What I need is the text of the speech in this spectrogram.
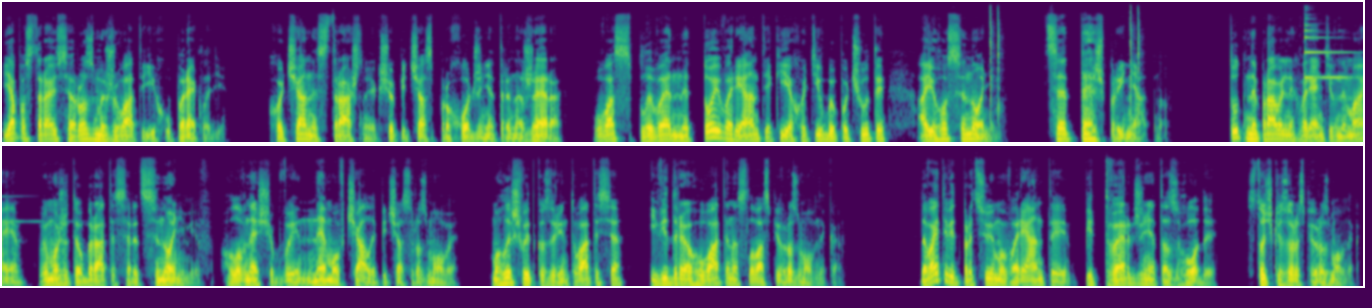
я постараюся розмежувати їх у перекладі. Хоча не страшно, якщо під час проходження тренажера у вас спливе не той варіант, який я хотів би почути, а його синонім. Це теж прийнятно. Тут неправильних варіантів немає, ви можете обирати серед синонімів. Головне, щоб ви не мовчали під час розмови, могли швидко зорієнтуватися і відреагувати на слова співрозмовника. Давайте відпрацюємо варіанти підтвердження та згоди з точки зору співрозмовника.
